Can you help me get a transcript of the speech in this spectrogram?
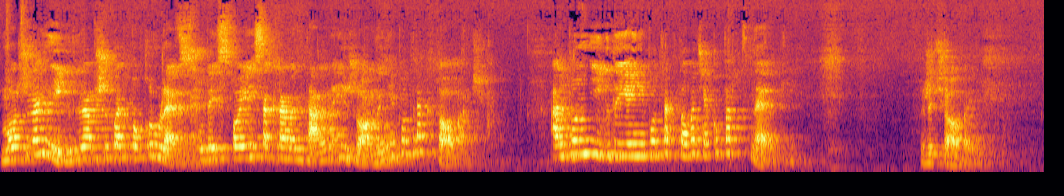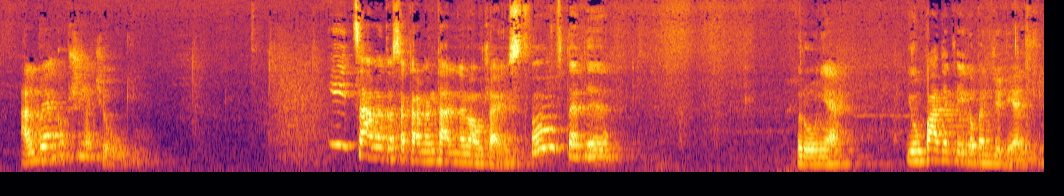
Można nigdy na przykład po królewsku tej swojej sakramentalnej żony nie potraktować. Albo nigdy jej nie potraktować jako partnerki życiowej. Albo jako przyjaciółki. I całe to sakramentalne małżeństwo wtedy runie. I upadek jego będzie wielki.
